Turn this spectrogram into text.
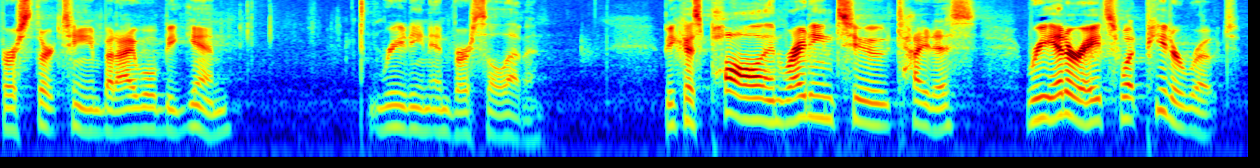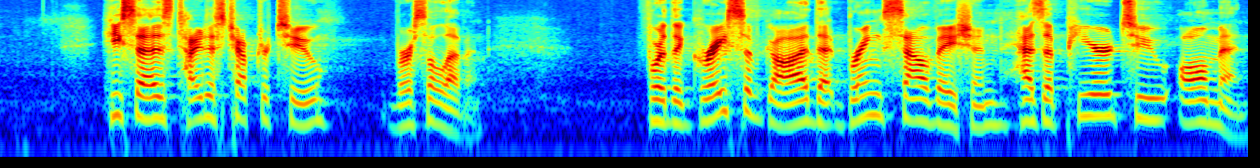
verse 13, but I will begin reading in verse 11. Because Paul, in writing to Titus, reiterates what Peter wrote. He says, Titus chapter 2, verse 11 For the grace of God that brings salvation has appeared to all men.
